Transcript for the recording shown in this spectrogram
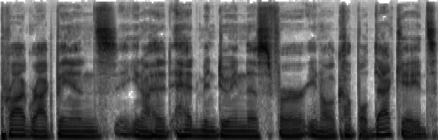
prog rock bands, you know, had, had been doing this for, you know, a couple decades.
